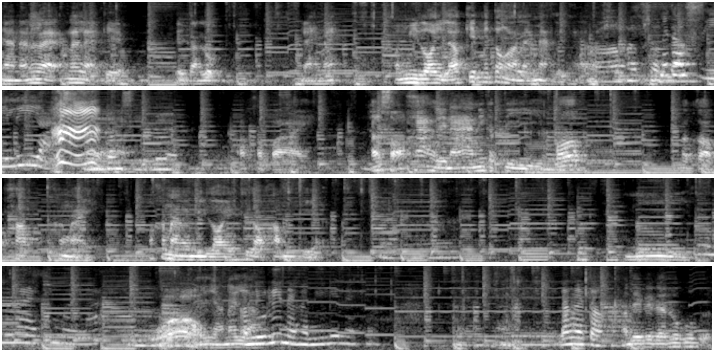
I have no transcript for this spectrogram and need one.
อ่านั่นแหละนั่นแหละเกมเป็นการลบเห็นไหม มันมีรอยอยู่แล้วเก็บไม่ต้องอะไรมากเลยครัอ๋อพับส่วนไม่ต้ด้าอนงซีเรียสไม่ต้องสีเรียบพับเข้าไปทั้งสองข้างเลยนะนี่ก็ตีปุ๊บแล้วก็พับข้างในเพราะข้างในมันมีรอยที่เราพับเมื่อกี้อะนี่ทำง่ายขึ้นมาละ Wow. ได้ยังได้เอายังนิ้วรีดหน่อยค่ะนิ้วรีดหน่อยค่ะแล้วไงต่อคะเอาเด็กๆลูกลูกเออ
